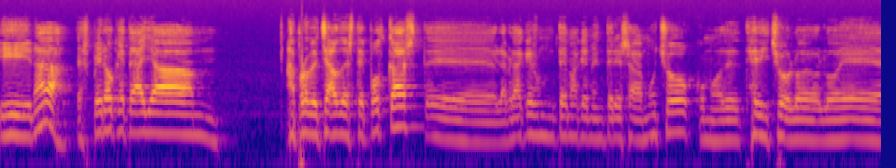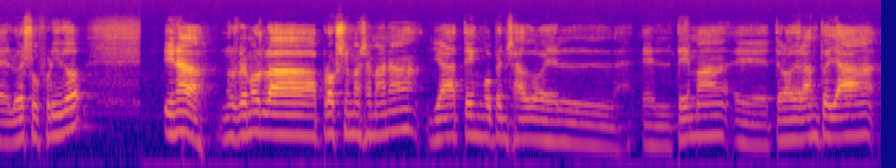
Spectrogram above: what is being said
Y nada, espero que te haya aprovechado este podcast. Eh, la verdad que es un tema que me interesa mucho. Como te he dicho, lo, he, sufrido. Y nada, nos vemos la próxima semana. Ya tengo pensado el, tema. Eh, te lo adelanto ya.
